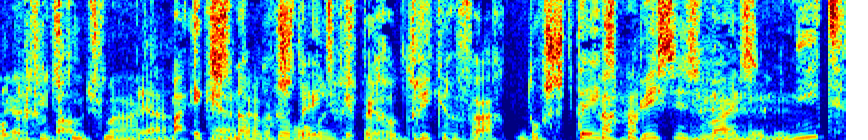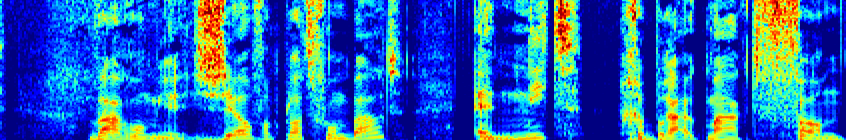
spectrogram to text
nu echt iets goeds maken. Ja. Maar ik snap nog ik steeds, ik heb echt al drie keer gevraagd, nog steeds business-wise niet waarom je zelf een platform bouwt en niet gebruik maakt van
